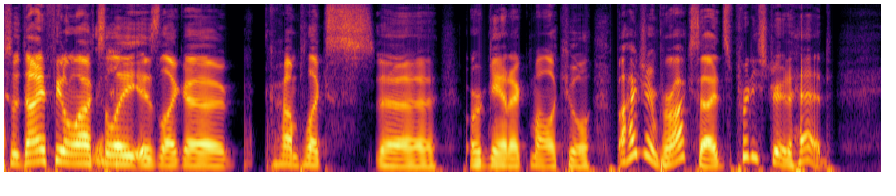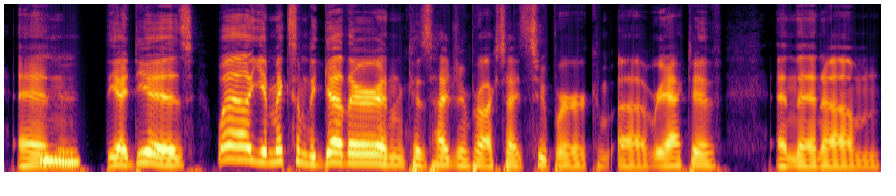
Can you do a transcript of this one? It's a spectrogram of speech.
So diphenyl oxalate is like a complex uh, organic molecule, but hydrogen peroxide is pretty straight ahead. And Mhm. the idea is, well, you mix them together, and because hydrogen peroxide is super uh, reactive, and then um,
